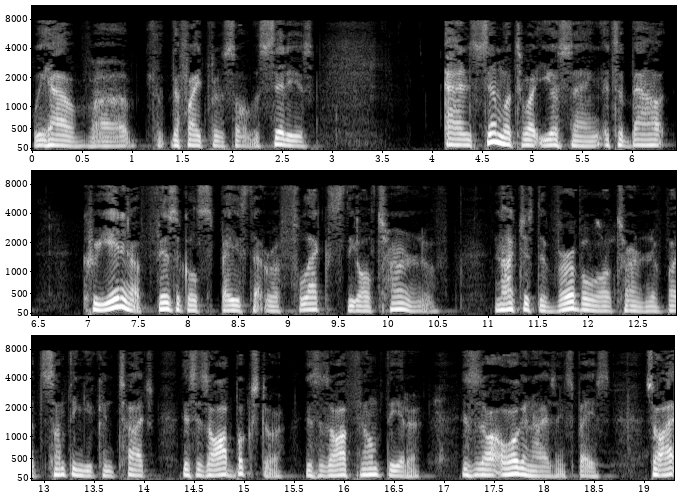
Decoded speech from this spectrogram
We have uh, the, the Fight for the Soul of the Cities. And similar to what you're saying, it's about creating a physical space that reflects the alternative not just a verbal alternative, but something you can touch. This is our bookstore. This is our film theater. This is our organizing space. So I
